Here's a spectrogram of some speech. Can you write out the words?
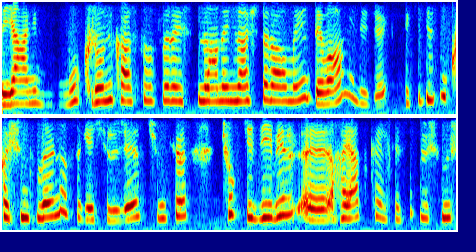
Yani bu kronik hastalıklara istinaden ilaçlar almaya devam edecek. Peki biz bu kaşıntıları nasıl geçireceğiz? Çünkü çok ciddi bir e, hayat kalitesi düşmüş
